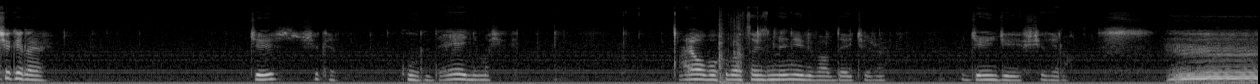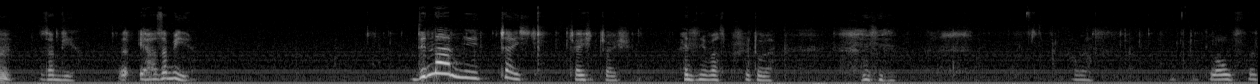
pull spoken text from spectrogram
siekiera. Gdzie jest siekiera? Kurde, nie ma siekiera. A ja, bo chyba coś zmienili w update'cie, że gdzie indziej jest siekiera. Mm, Zabiję. Ja zabiję. Dynamit, cześć. Cześć, cześć. Chętnie was przytulę. Dobra. Loafy.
